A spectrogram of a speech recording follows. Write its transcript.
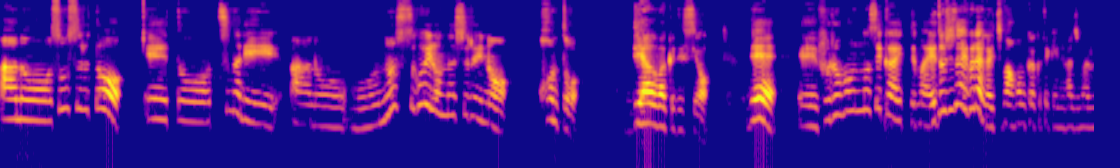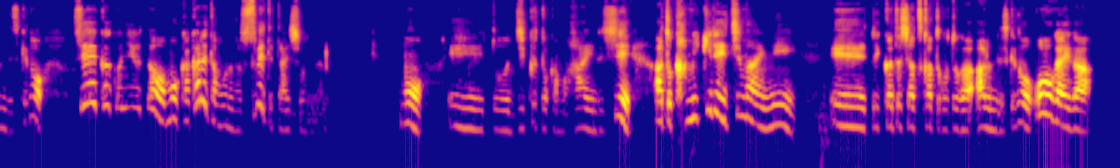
あの、そうすると、えっ、と、つまり、あの、ものすごいいろんな種類の本と出会うわけですよ。で、えー古本の世界って、まあ、江戸時代ぐらいが一番本格的に始まるんですけど、正確に言うと、もう書かれたものが全て対象になる。もう、えっ、と、軸とかも入るし、あと紙切れ1枚に、えっ、と、一回私扱ったことがあるんですけど、鴎外が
